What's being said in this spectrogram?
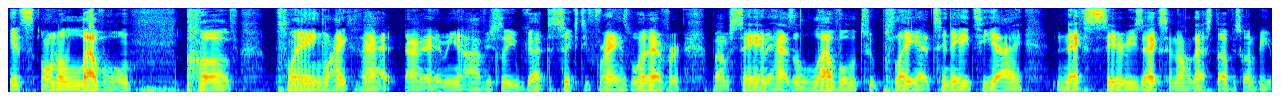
it's on a level of playing like that. I mean, obviously, we got the 60 frames, whatever, but I'm saying it has a level to play at 1080 Ti. Next Series X and all that stuff is going to be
